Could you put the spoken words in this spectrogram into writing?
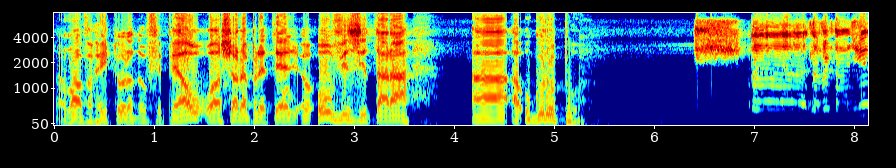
a nova reitora da UFPEL, ou a senhora pretende, ou visitará a, a, o grupo? Uh, na verdade,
